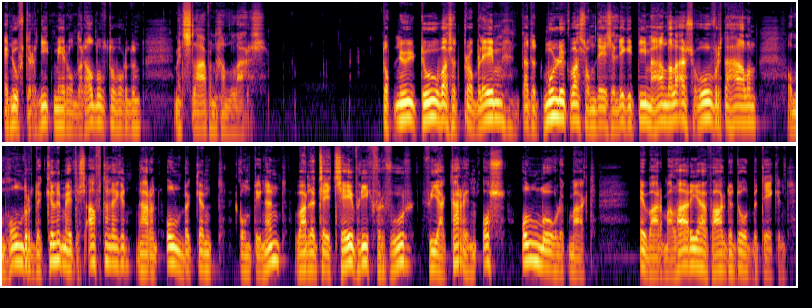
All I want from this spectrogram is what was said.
en hoeft er niet meer onderhandeld te worden met slavenhandelaars. Tot nu toe was het probleem dat het moeilijk was om deze legitieme handelaars over te halen om honderden kilometers af te leggen naar een onbekend continent waar het zeevliegvervoer via kar en os onmogelijk maakt en waar malaria vaak de dood betekent.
